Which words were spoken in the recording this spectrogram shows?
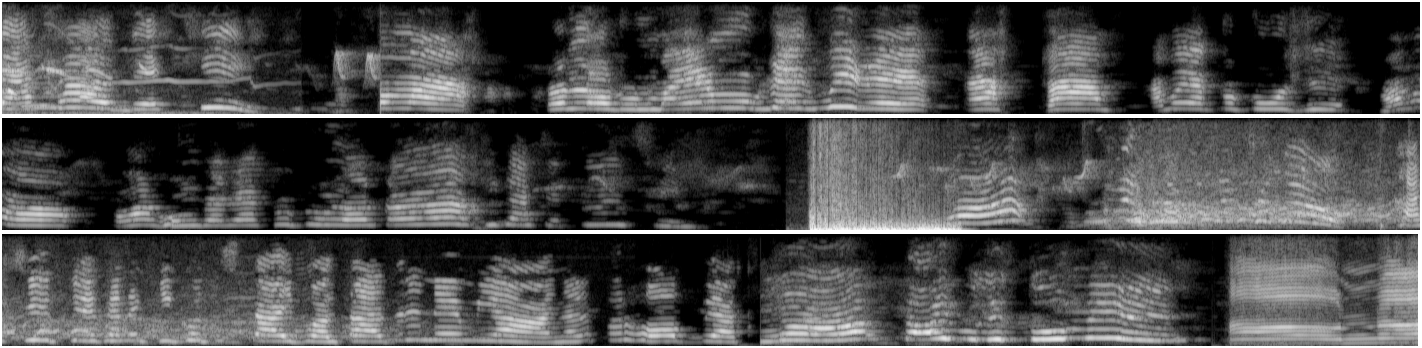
দেখাও দেখি। মা তোর নতুন মায়ের মুখ দেখবি রে? থাম আমি একটু তুলছি। হ্যালো আমার ঘুমটাকে একটু তুলো তো। ঠিক আছে তুলছি। খাসি তুই এখানে কি করছিস তাই বল তাড়াতাড়ি নেমে আয় তাই বলি তুমি। Oh no!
